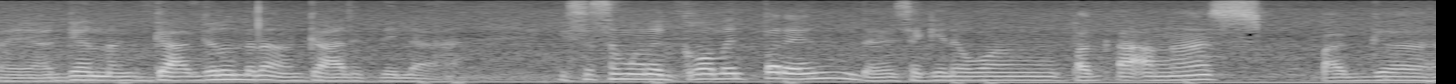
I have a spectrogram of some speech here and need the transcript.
Kaya ganun, ganun na lang ang galit nila. Isa sa mga nag-comment pa rin dahil sa ginawang pag-aangas, pag uh,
